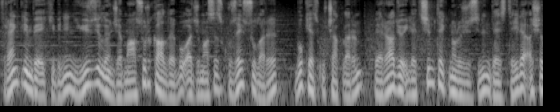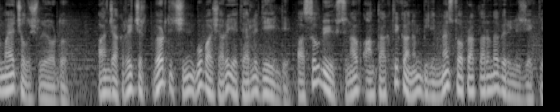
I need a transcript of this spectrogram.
Franklin ve ekibinin 100 yıl önce mahsur kaldığı bu acımasız kuzey suları bu kez uçakların ve radyo iletişim teknolojisinin desteğiyle aşılmaya çalışılıyordu. Ancak Richard Byrd için bu başarı yeterli değildi. Asıl büyük sınav Antarktika'nın bilinmez topraklarında verilecekti.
